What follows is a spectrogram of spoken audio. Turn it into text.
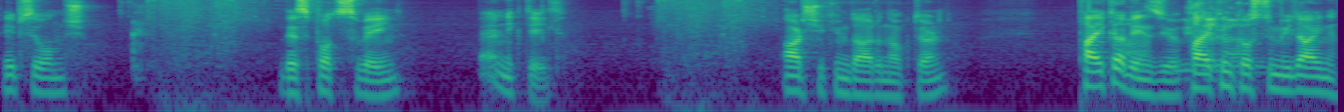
Hepsi olmuş. Despot Swain. Benlik değil. Arş hükümdarı Nocturne. Pike'a Aa, benziyor. bu güzel Pike'ın abi. kostümüyle aynı.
